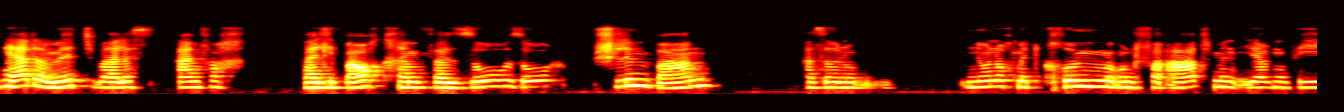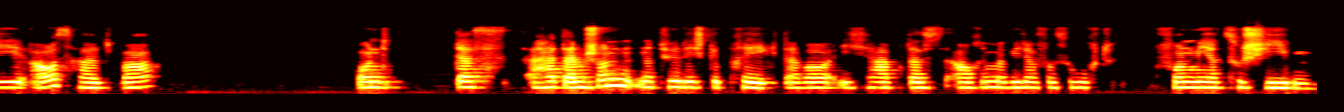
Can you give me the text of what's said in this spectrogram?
her damit, weil es einfach, weil die Bauchkrämpfe so, so schlimm waren. Also nur noch mit Krümmen und Veratmen irgendwie aushaltbar. Und das hat einem schon natürlich geprägt, aber ich habe das auch immer wieder versucht von mir zu schieben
